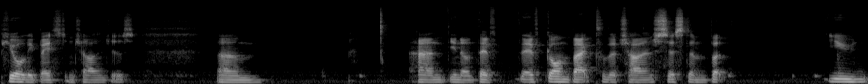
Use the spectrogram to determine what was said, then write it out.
purely based on challenges. Um, and you know they've they've gone back to the challenge system, but you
